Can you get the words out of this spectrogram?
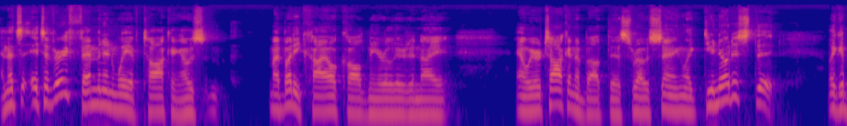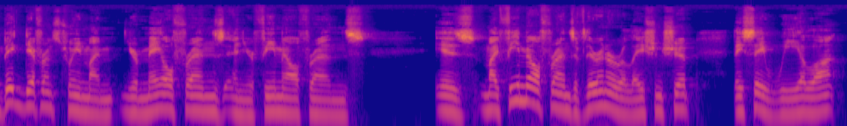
And that's it's a very feminine way of talking. I was my buddy Kyle called me earlier tonight and we were talking about this where I was saying like do you notice that like a big difference between my your male friends and your female friends is my female friends if they're in a relationship they say we a lot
